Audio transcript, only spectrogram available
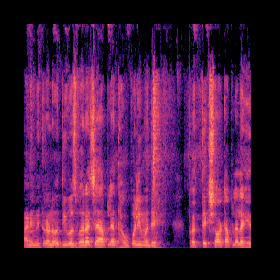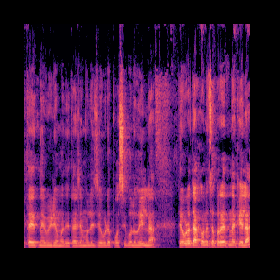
आणि मित्रांनो दिवसभराच्या आपल्या धावपळीमध्ये प्रत्येक शॉट आपल्याला घेता येत नाही व्हिडिओमध्ये. त्याच्यामुळे जेवढं पॉसिबल होईल ना तेवढं दाखवण्याचा प्रयत्न केला.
